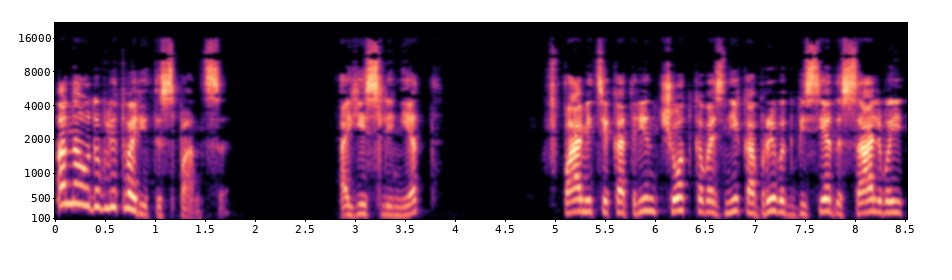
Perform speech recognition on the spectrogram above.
Она удовлетворит испанца. А если нет? В памяти Катрин четко возник обрывок беседы с Альвой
